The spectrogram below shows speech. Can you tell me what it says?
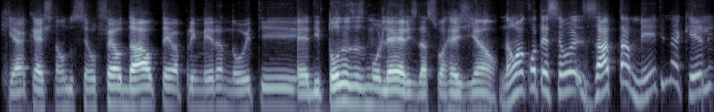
Que é a questão do seu feudal ter a primeira noite é, de todas as mulheres da sua região. Não aconteceu exatamente naquele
